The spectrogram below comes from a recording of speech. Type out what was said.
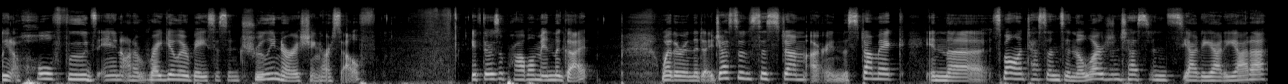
you know, whole foods in on a regular basis and truly nourishing ourselves if there's a problem in the gut, whether in the digestive system or in the stomach, in the small intestines, in the large intestines, yada, yada, yada,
